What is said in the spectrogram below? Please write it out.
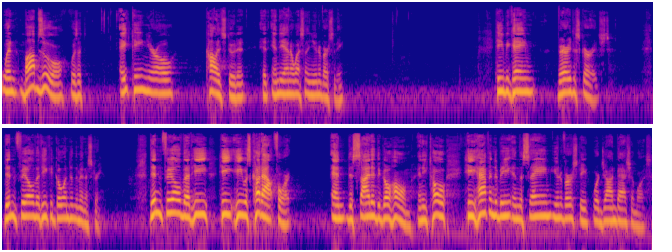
When Bob Zuhl was an 18 year old college student at Indiana Wesleyan University, he became very discouraged. Didn't feel that he could go into the ministry. Didn't feel that he, he, he was cut out for it and decided to go home. And he told, he happened to be in the same university where John Basham was.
